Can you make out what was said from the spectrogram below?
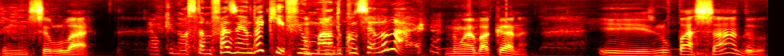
com celular. É o que nós estamos fazendo aqui, filmando com celular. Não é bacana? E no passado,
